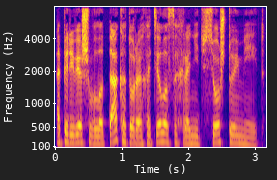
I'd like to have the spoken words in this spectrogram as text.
а перевешивала та, которая хотела сохранить все, что имеет.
